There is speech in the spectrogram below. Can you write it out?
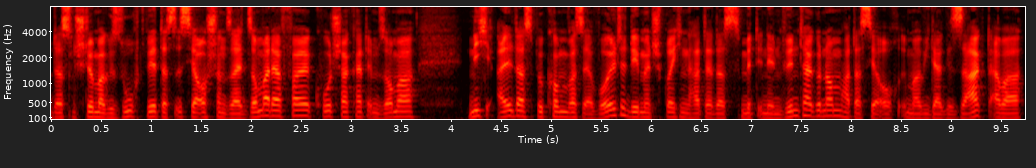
dass ein Stürmer gesucht wird, das ist ja auch schon seit Sommer der Fall. Kotschak hat im Sommer nicht all das bekommen, was er wollte. Dementsprechend hat er das mit in den Winter genommen, hat das ja auch immer wieder gesagt, aber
